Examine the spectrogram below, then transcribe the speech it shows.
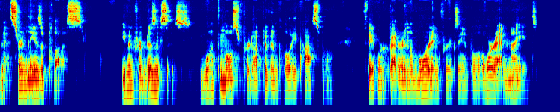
And that certainly is a plus. Even for businesses, you want the most productive employee possible. If they work better in the morning, for example, or at night,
